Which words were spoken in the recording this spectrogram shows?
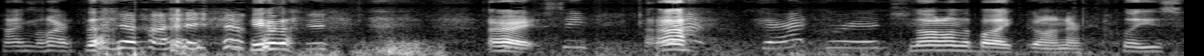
Hi, Martha. Yeah, All right. See, Ah. that, that bridge. Not on the bike, Gunner, please.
